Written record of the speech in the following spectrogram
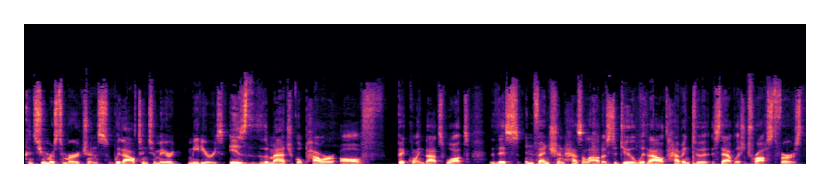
consumers to merchants without intermediaries is the magical power of Bitcoin. That's what this invention has allowed us to do without having to establish trust first.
